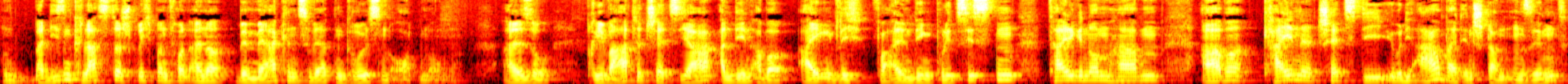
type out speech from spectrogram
Und bei diesem Cluster spricht man von einer bemerkenswerten Größenordnung. Also private Chats ja, an denen aber eigentlich vor allen Dingen Polizisten teilgenommen haben, aber keine Chats, die über die Arbeit entstanden sind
